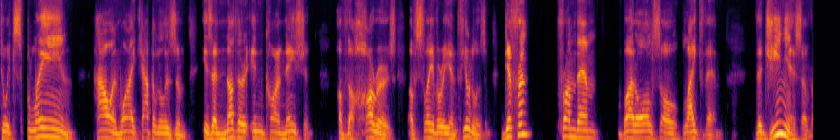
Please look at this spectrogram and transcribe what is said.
to explain how and why capitalism is another incarnation of the horrors of slavery and feudalism, different from them, but also like them. The genius of,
